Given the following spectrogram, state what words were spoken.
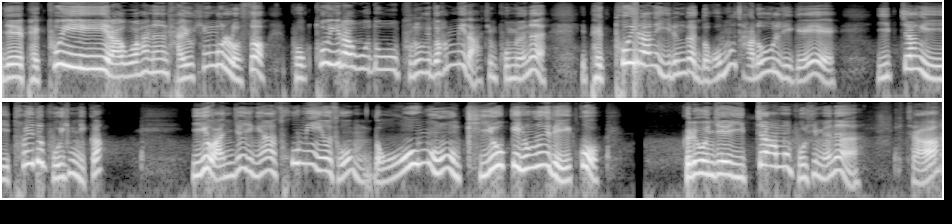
이제 백토이라고 하는 다육식물로서 복토이라고도 부르기도 합니다. 지금 보면은 이 백토이라는 이름과 너무 잘 어울리게 입장이 터이드 보이십니까? 이게 완전히 그냥 솜이에요, 솜. 너무 귀엽게 형성이 돼 있고, 그리고 이제 입장 한번 보시면은, 자,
